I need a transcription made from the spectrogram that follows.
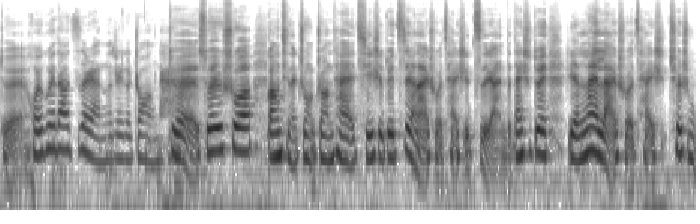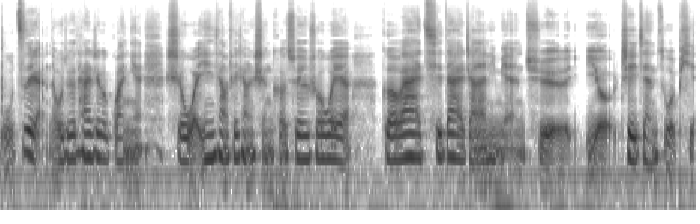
对，回归到自然的这个状态。对，所以说钢琴的这种状态，其实对自然来说才是自然的，但是对人类来说才是确实不自然的。我觉得他这个观念是我印象非常深刻，所以说我也。格外期待展览里面去有这件作品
